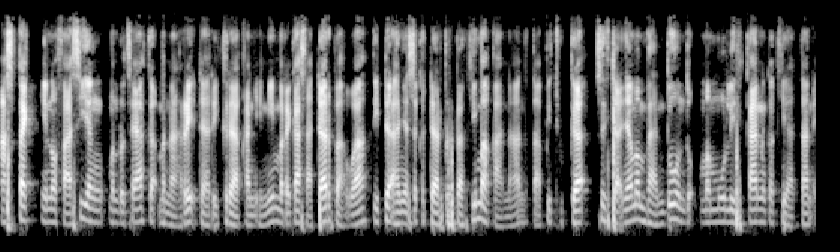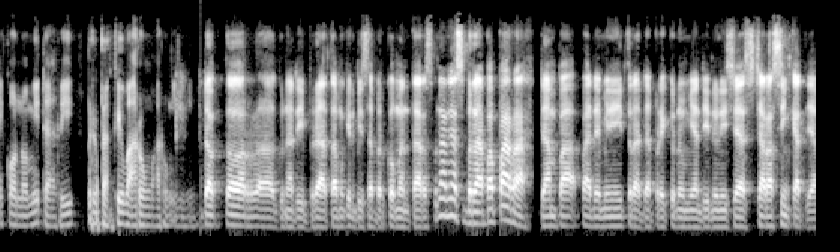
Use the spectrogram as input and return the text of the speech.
aspek inovasi yang menurut saya agak menarik dari gerakan ini. Mereka sadar bahwa tidak hanya sekedar berbagi makanan, tetapi juga setidaknya membantu untuk memulihkan kegiatan ekonomi dari berbagai warung-warung ini. Dr. Eh, Gunadi Brata mungkin bisa berkomentar sebenarnya seberapa parah dampak pandemi ini terhadap perekonomian di Indonesia secara singkat ya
